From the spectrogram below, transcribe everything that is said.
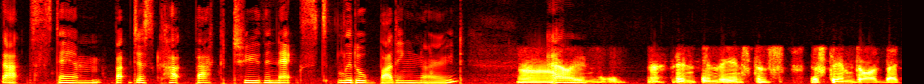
that stem, but just cut back to the next little budding node. Mm, now, in, in, in, in the instance, the stem died back.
